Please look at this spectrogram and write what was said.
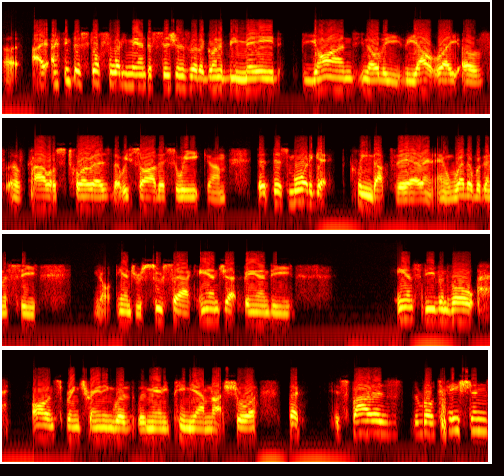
Uh, I, I think there's still 40 man decisions that are going to be made beyond you know the the outright of of Carlos Torres that we saw this week. Um, there's more to get cleaned up there, and, and whether we're going to see you know Andrew Susac and Jett Bandy and Stephen Vogt all in spring training with with Manny Pena, I'm not sure. But as far as the rotation,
